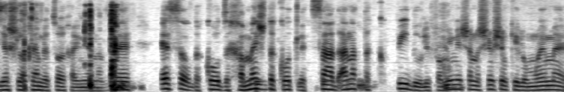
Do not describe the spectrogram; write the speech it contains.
יש לכם לצורך העניין הזה עשר דקות, זה חמש דקות לצד, אנא תקפידו, לפעמים יש אנשים שהם כאילו אומרים, אה,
